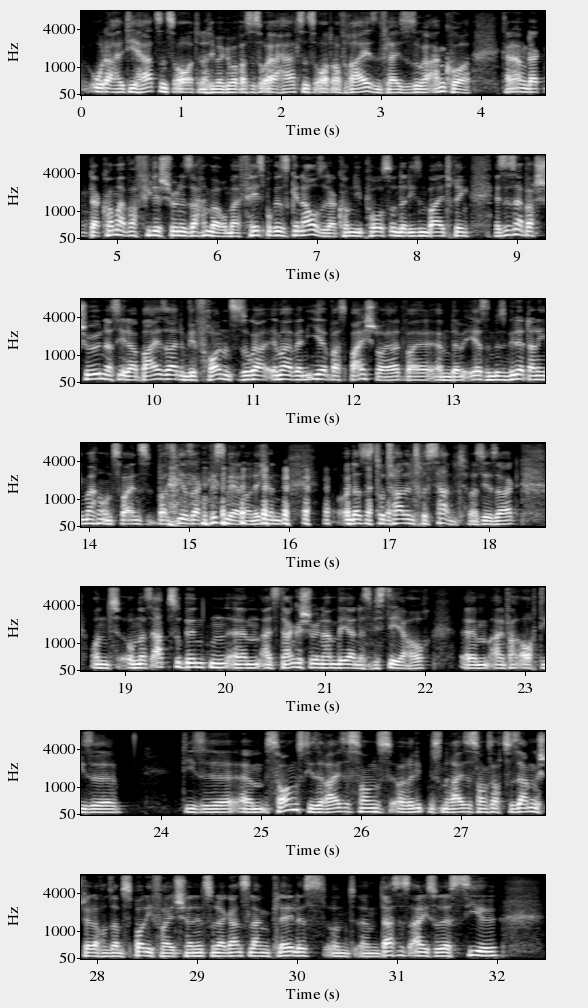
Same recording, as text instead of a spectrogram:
oder halt die Herzensorte, nachdem wir gefragt was ist euer Herzensort auf Reisen? Vielleicht ist es sogar Angkor. Keine Ahnung, da, da kommen einfach viele schöne Sachen bei rum. Bei Facebook ist es genauso, da kommen die Posts unter diesen Beiträgen. Es ist einfach schön, dass ihr dabei seid und wir freuen uns sogar immer, wenn ihr was beisteuert, weil ähm, erstens müssen wir das dann nicht machen und zweitens, was ihr sagt, wissen wir ja noch nicht. Und, und das ist total interessant, was ihr sagt. Und um das abzubinden, ähm, als Dankeschön haben wir ja, und das wisst ihr ja auch, ähm, einfach auch diese diese ähm, Songs, diese Reisesongs, eure liebsten Reisesongs auch zusammengestellt auf unserem Spotify-Channel zu einer ganz langen Playlist. Und ähm, das ist eigentlich so das Ziel,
